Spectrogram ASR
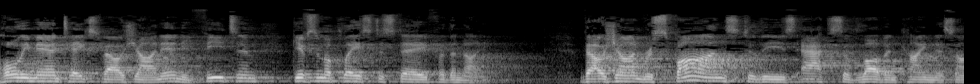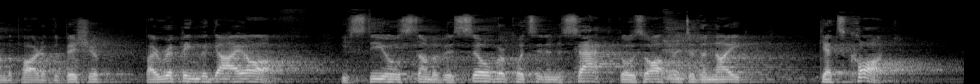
holy man takes Valjean in, he feeds him, gives him a place to stay for the night. Valjean responds to these acts of love and kindness on the part of the bishop by ripping the guy off. He steals some of his silver, puts it in a sack, goes off into the night, gets caught.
